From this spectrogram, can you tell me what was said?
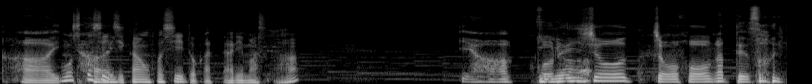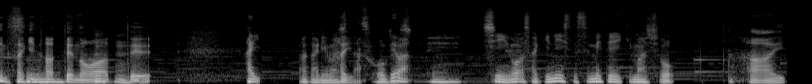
はい。もう少し時間欲しいとかってありますか、いやー、これ以上情報が出そうにないなってのはあっうんうんて、わかりました。そうででは。シーンを先に進めていきましょう。はい。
